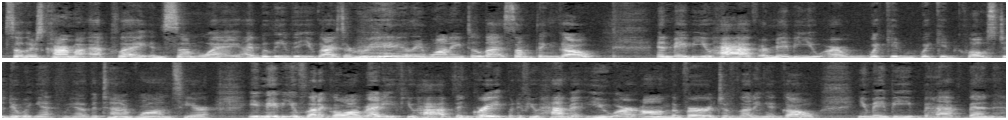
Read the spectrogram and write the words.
So there's karma at play in some way. I believe that you guys are really wanting to let something go. And maybe you have, or maybe you are wicked, wicked close to doing it. We have the Ten of Wands here. It, maybe you've let it go already. If you have, then great. But if you haven't, you are on the verge of letting it go. You may be have been,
